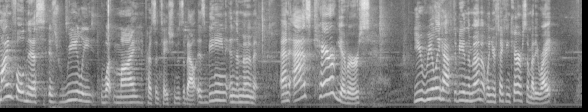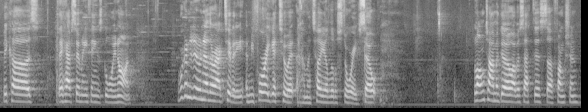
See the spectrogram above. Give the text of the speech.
mindfulness is really what my presentation is about, is being in the moment. And as caregivers, you really have to be in the moment when you're taking care of somebody, right? Because they have so many things going on. We're going to do another activity, and before I get to it, I'm going to tell you a little story. So, a long time ago, I was at this uh, function,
